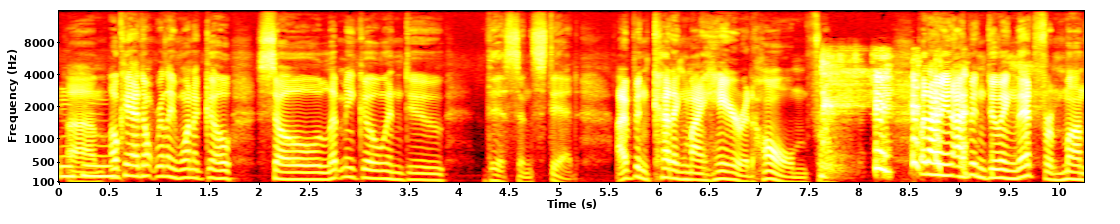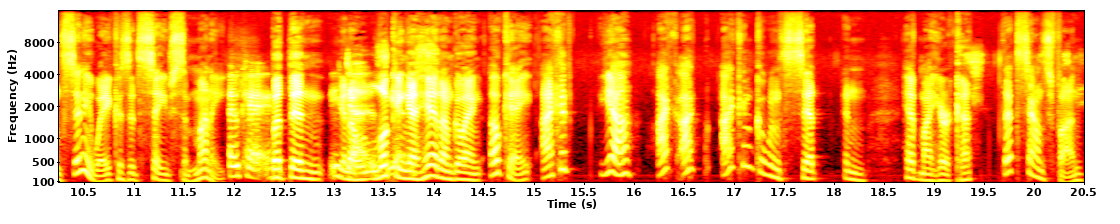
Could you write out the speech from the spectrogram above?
um Mhm. okay, I don't really want to go, so let me go and do this instead. I've been cutting my hair at home for but I mean, I've been doing that for months anyway because it saves some money. Okay. But then, It you know, does, looking yes. ahead, I'm going, okay, I could, yeah, I, I, I can go and sit and have my hair cut. That sounds fun.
